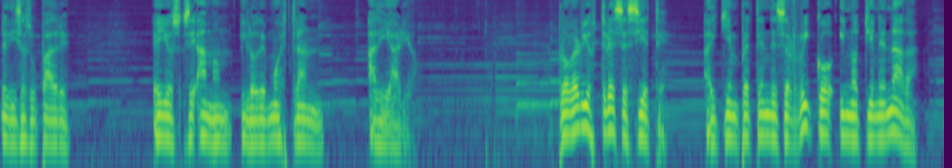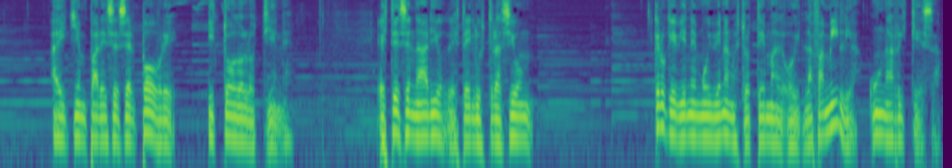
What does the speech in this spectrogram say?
le dice a su padre, ellos se aman y lo demuestran a diario. Proverbios 13:7 Hay quien pretende ser rico y no tiene nada. Hay quien parece ser pobre y todo lo tiene. Este escenario de esta ilustración creo que viene muy bien a nuestro tema de hoy, la familia, una riqueza.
